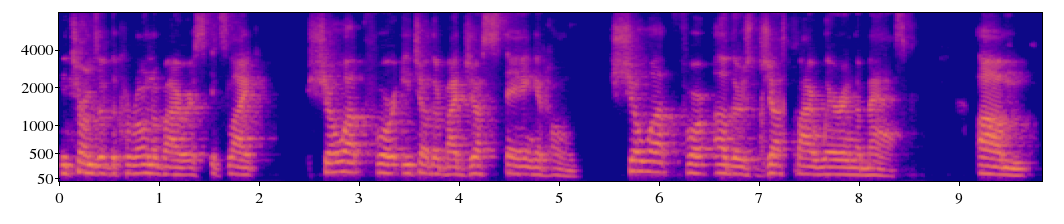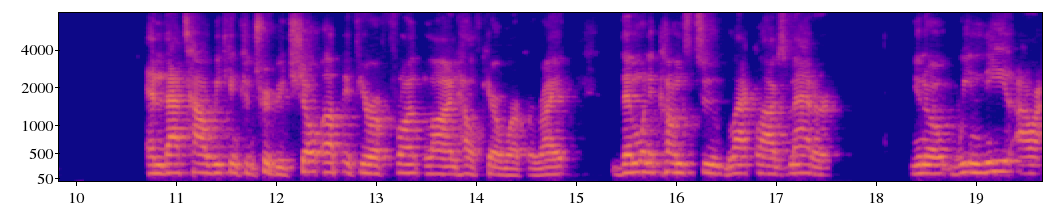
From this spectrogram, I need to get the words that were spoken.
In terms of the coronavirus, it's like show up for each other by just staying at home, show up for others just by wearing a mask. Um, and that's how we can contribute. Show up if you're a frontline healthcare worker, right? Then when it comes to Black Lives Matter, you know, we need our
